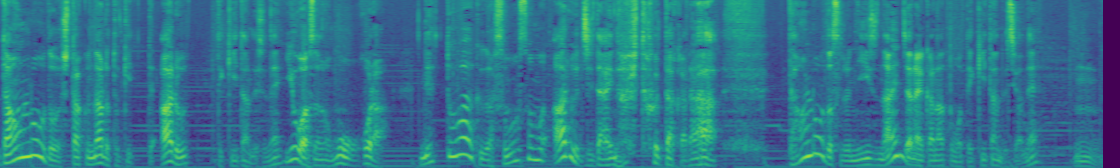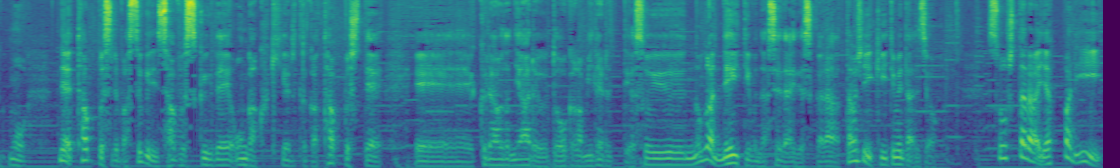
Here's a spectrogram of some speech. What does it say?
ダウンロードしたくなる時ってある？って聞いたんですよね。要はそのもうほら、ネットワークがそもそもある時代の人だから、ダウンロードするニーズないんじゃないかなと思って聞いたんですよね。うん、もうね、タップすればすぐにサブスクで音楽聴けるとか、タップして、えー、クラウドにある動画が見れるっていう、そういうのがネイティブな世代ですから、試しに聞いてみたんですよ。そうしたら、やっぱり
